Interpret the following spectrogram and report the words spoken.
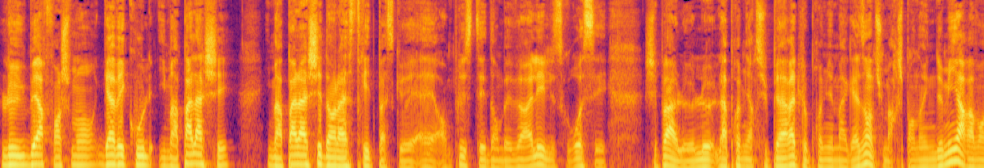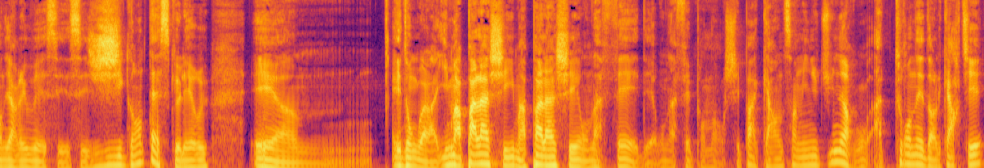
le Uber, franchement, gavé cool. Il m'a pas lâché. Il m'a pas lâché dans la street parce que, eh, en plus, t'es dans Beverly Hills. Gros, c'est, je sais pas, le, la première supérette, le premier magasin, tu marches pendant une demi-heure avant d'y arriver. C'est, gigantesque les rues. Et, euh, et donc voilà, il m'a pas lâché. Il m'a pas lâché. On a fait, on a fait pendant, je sais pas, 45 minutes, une heure, à tourner dans le quartier.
